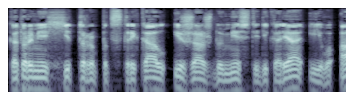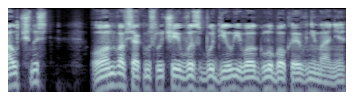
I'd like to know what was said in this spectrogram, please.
которыми хитро подстрекал и жажду мести дикаря, и его алчность, он, во всяком случае, возбудил его глубокое внимание.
